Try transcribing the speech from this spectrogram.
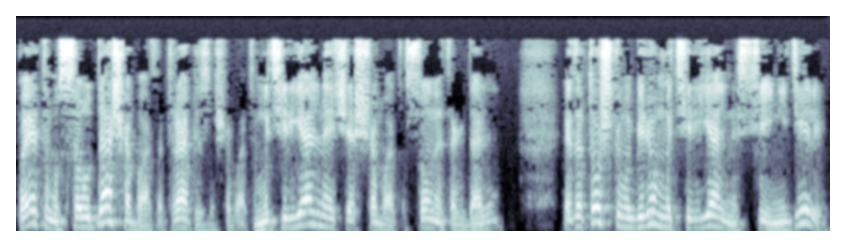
Поэтому сауда шаббата, трапеза шаббата, материальная часть шаббата, сон и так далее, это то, что мы берем материальность всей недели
